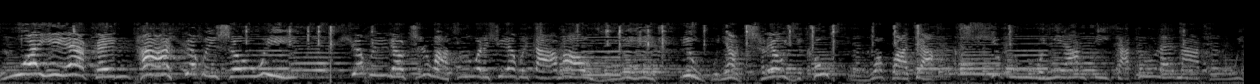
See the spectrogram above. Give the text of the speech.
我也跟他学会手艺，学会了织袜子，我得学会打毛衣。刘姑娘吃了一口倭瓜夹，七姑娘低下头来拿主意。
